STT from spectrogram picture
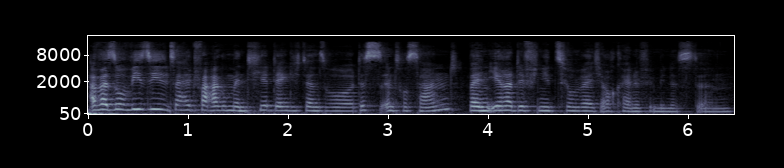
Aber so wie sie es halt verargumentiert, denke ich dann so, das ist interessant, weil in ihrer Definition wäre ich auch keine Feministin.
